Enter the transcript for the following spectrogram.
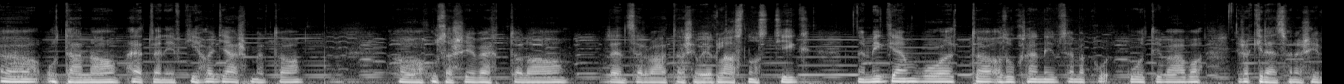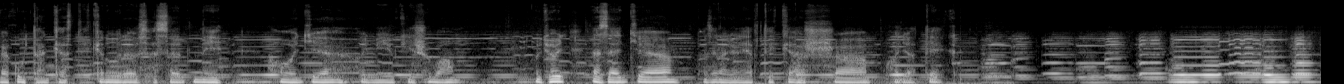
uh, utána 70 év kihagyás, mert a, a 20-as évektől a rendszerváltási vagy a glasnostig nem igen volt az ukrán népzeme kultiválva, és a 90-es évek után kezdték el újra összeszedni, hogy, hogy miük is van. Úgyhogy ez egy, ez egy nagyon értékes hagyaték. thank you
